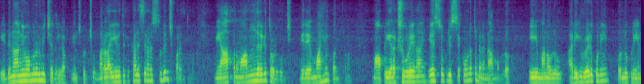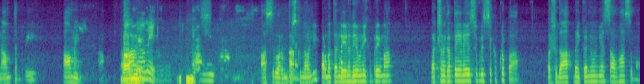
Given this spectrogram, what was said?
ఈ దినాన్ని మమ్మల్ని మీ చేతులుగా అప్పగించుకోవచ్చు మరలా ఈ రీతికి కలిసి నన్ను స్తుతించి పరిగెత్తము. మీ ఆత్మను మా అందరికీ తోడుగుంచి మీరే మహిం పొందుతామని మా ప్రియ రక్షకుడైన యేసుక్రీస్తు యొక్క ఉన్నతమైన నామంలో ఈ మనవులు అడిగి వేడుకుని పొందుకుని నామ తండ్రి. ఆమె ఆమె ఆమేన్. ఆశీర్వాదం తీసుకుందామండి. పరమ తండ్రి అయిన దేవుని యొక్క ప్రేమ రక్షణకర్త అయిన యేసుక్రీస్తు యొక్క కృప పరిశుధాత్మ యొక్క అన్యోన్య సంహాసము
